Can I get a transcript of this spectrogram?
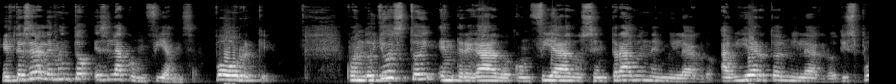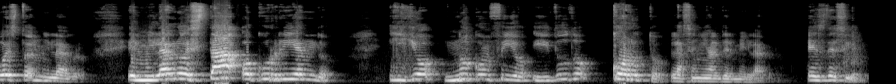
El tercer elemento es la confianza. Porque cuando yo estoy entregado, confiado, centrado en el milagro, abierto al milagro, dispuesto al milagro, el milagro está ocurriendo y yo no confío y dudo, corto la señal del milagro. Es decir,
